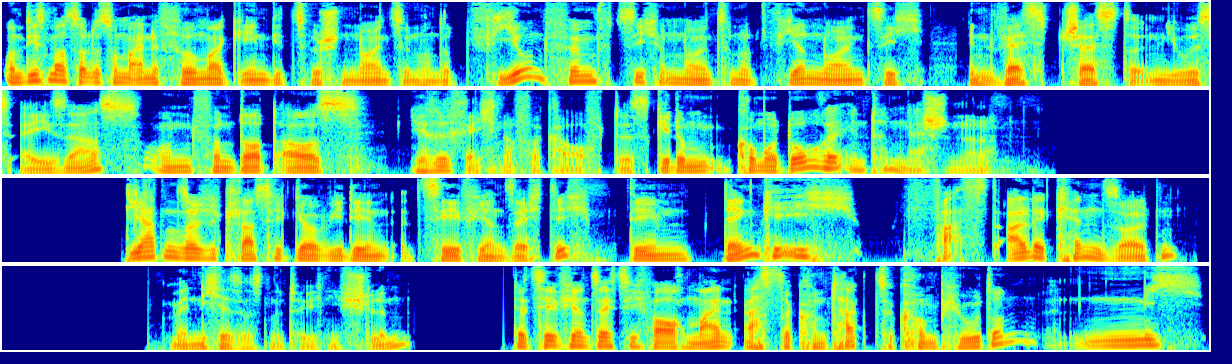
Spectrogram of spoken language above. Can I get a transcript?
Und diesmal soll es um eine Firma gehen, die zwischen 1954 und 1994 in Westchester in USA saß und von dort aus ihre Rechner verkauft. Es geht um Commodore International. Die hatten solche Klassiker wie den C64, den denke ich fast alle kennen sollten. Wenn nicht, ist es natürlich nicht schlimm. Der C64 war auch mein erster Kontakt zu Computern. Nicht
